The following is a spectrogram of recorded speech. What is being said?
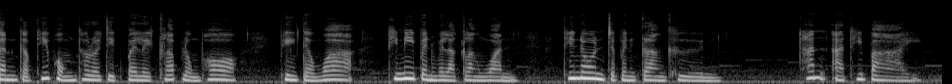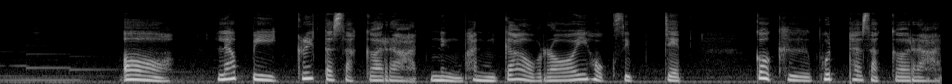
กันกับที่ผมโทรจิตไปเลยครับหลวงพ่อ เพียงแต่ว่า ที่นี่เป็นเวลากลางวัน ที่โน่นจะเป็นกลางคืน ท่านอธิบายอ๋อแล้วปีคริสตศักราช 1967 ก็คือพุทธศักราช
